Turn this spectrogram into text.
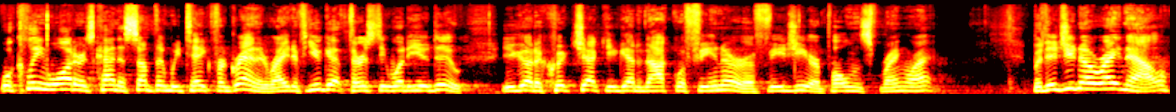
well, clean water is kind of something we take for granted, right? If you get thirsty, what do you do? You go to QuickChek, you get an Aquafina or a Fiji or a Poland Spring, right? But did you know right now,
